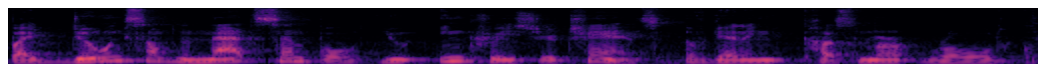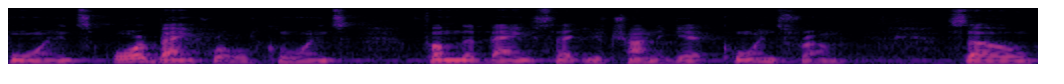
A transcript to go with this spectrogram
By doing something that simple, you increase your chance of getting customer rolled coins or bank rolled coins from the banks that you're trying to get coins from. So,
